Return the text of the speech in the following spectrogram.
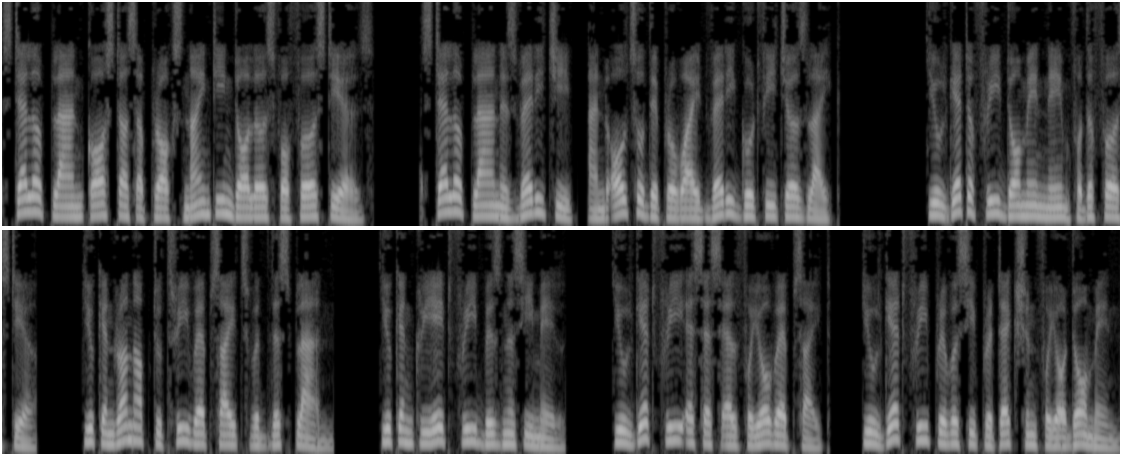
Stellar plan cost us approx $19 for first years. Stellar plan is very cheap, and also they provide very good features like You'll get a free domain name for the first year. You can run up to three websites with this plan. You can create free business email. You'll get free SSL for your website. You'll get free privacy protection for your domain.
